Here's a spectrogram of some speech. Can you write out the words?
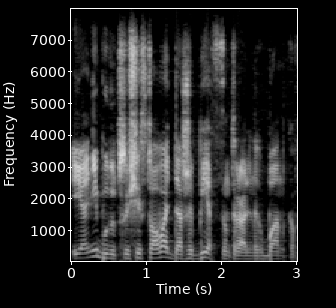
и они будут существовать даже без центральных банков.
